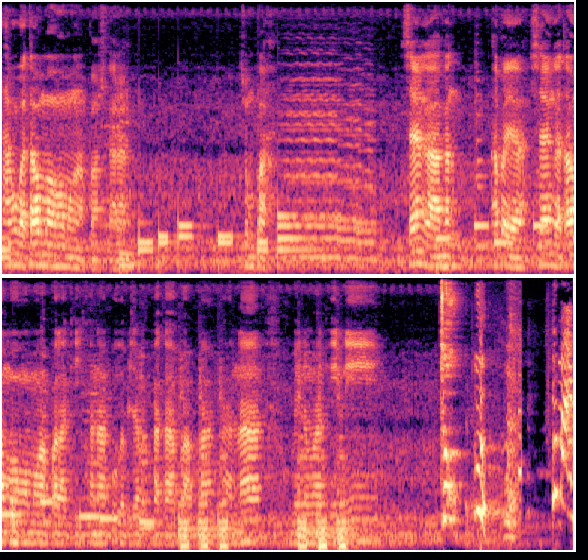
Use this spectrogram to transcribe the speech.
aku nggak tahu mau ngomong apa sekarang. Sumpah. Saya nggak akan apa ya saya nggak tahu mau ngomong apa lagi karena aku nggak bisa berkata apa-apa karena minuman ini cuk! Minuman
